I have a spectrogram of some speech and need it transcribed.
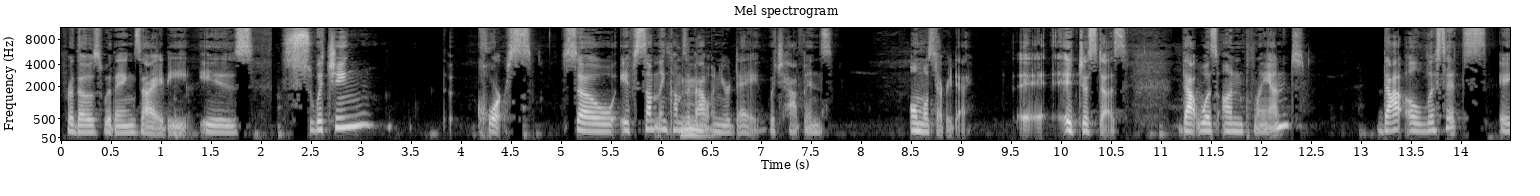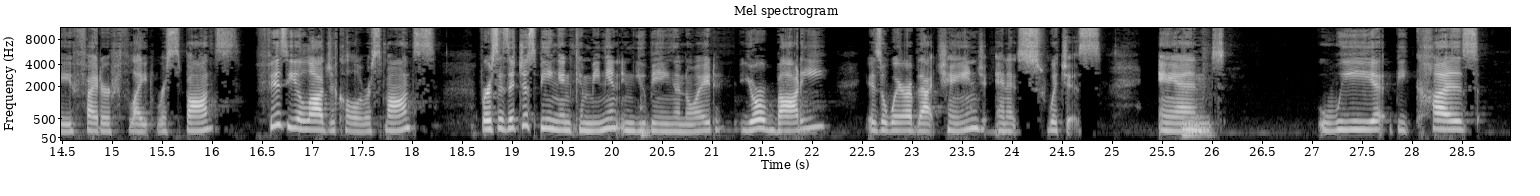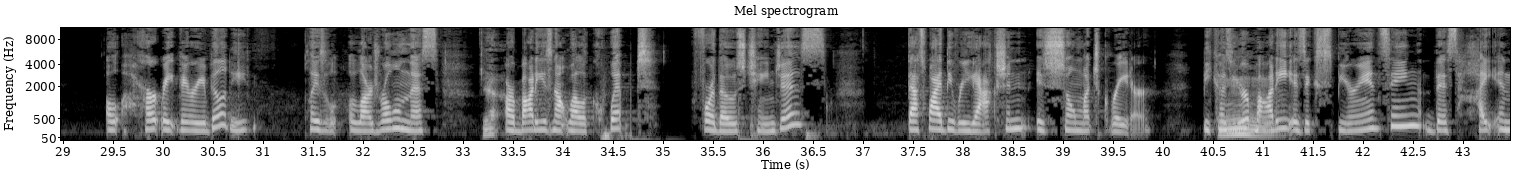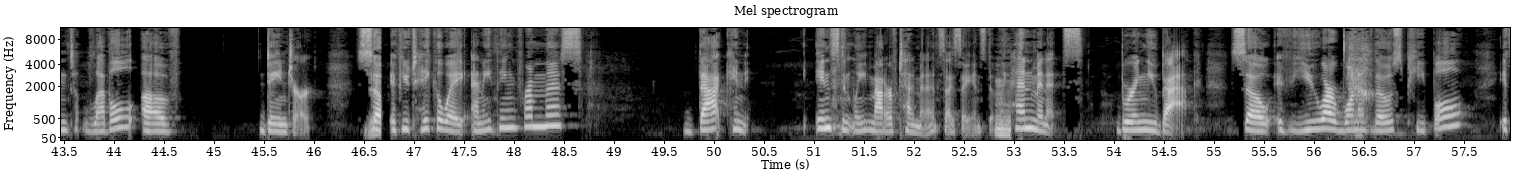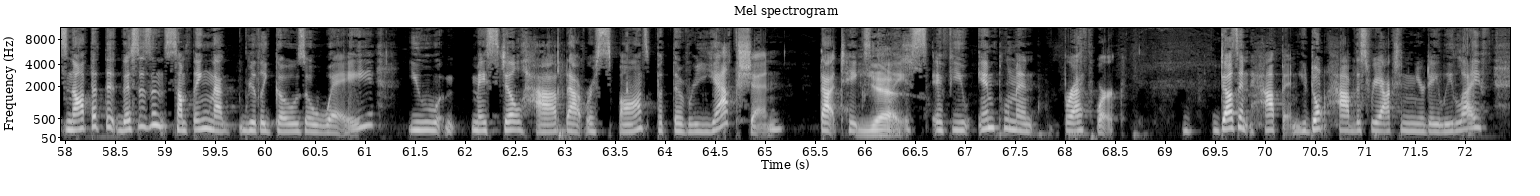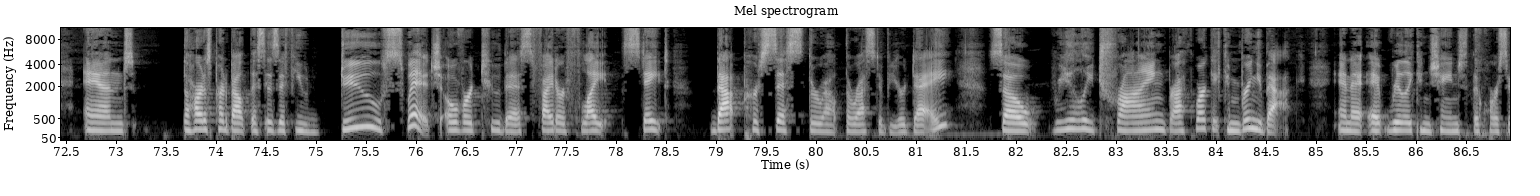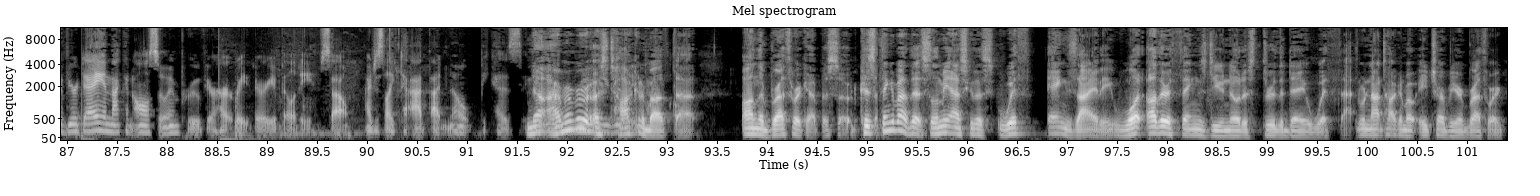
for those with anxiety is switching course. So if something comes mm. about in your day, which happens almost every day. It, just does. That was unplanned. That elicits a fight or flight response, physiological response, versus it just being inconvenient and you being annoyed. Your body is aware of that change and it switches. And mm. we, because heart rate variability plays a large role in this, yeah. our body is not well equipped for those changes that's why the reaction is so much greater because mm. your body is experiencing this heightened level of danger. So if you take away anything from this, that can instantly, matter of 10 minutes, I say instantly, mm. 10 minutes bring you back. So if you are one of those people, it's not that the, this isn't something that really goes away. You may still have that response, but the reaction that takes yes. place if you implement breath work doesn't happen you don't have this reaction in your daily life and the hardest part about this is if you do switch over to this fight or flight state that persists throughout the rest of your day so really trying breath work it can bring you back and it, it really can change the course of your day and that can also improve your heart rate variability so i just like to add that note because no i remember really, us talking really about that on the breathwork episode. Because think about this. So let me ask you this: with anxiety, what other things do you notice through the day with that? We're not talking about HRV or breathwork,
